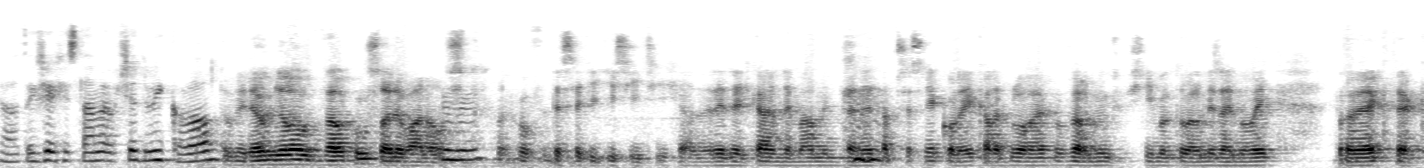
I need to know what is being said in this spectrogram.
Jo, takže chystáme určitě druhý kolo. To video mělo velkou sledovanost, mm-hmm. jako v deseti tisících. Já tady teďka nemám internet a přesně kolik, ale bylo jako velmi úspěšný, byl to velmi zajímavý projekt, jak,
